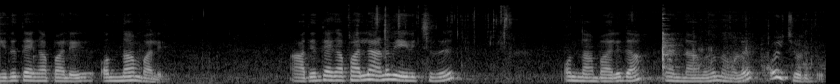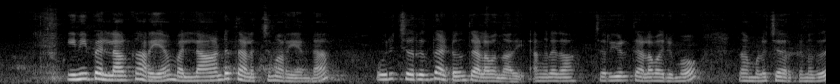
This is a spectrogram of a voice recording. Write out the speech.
ഏത് തേങ്ങാപ്പാൽ ഒന്നാം പാൽ ആദ്യം തേങ്ങാപ്പാലിലാണ് വേവിച്ചത്. ഒന്നാം പാൽ ഇതാ രണ്ടാമത് നമ്മൾ ഒഴിച്ചു കൊടുത്തു. ഇനിയിപ്പോൾ എല്ലാവർക്കും അറിയാം വല്ലാണ്ട് തിളച്ച് മറിയണ്ട. ഒരു ചെറുതായിട്ടൊന്ന് തിള വന്നാൽ മതി. അങ്ങനെ ഇതാ ചെറിയൊരു തിള വരുമ്പോൾ നമ്മൾ ചേർക്കുന്നത്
